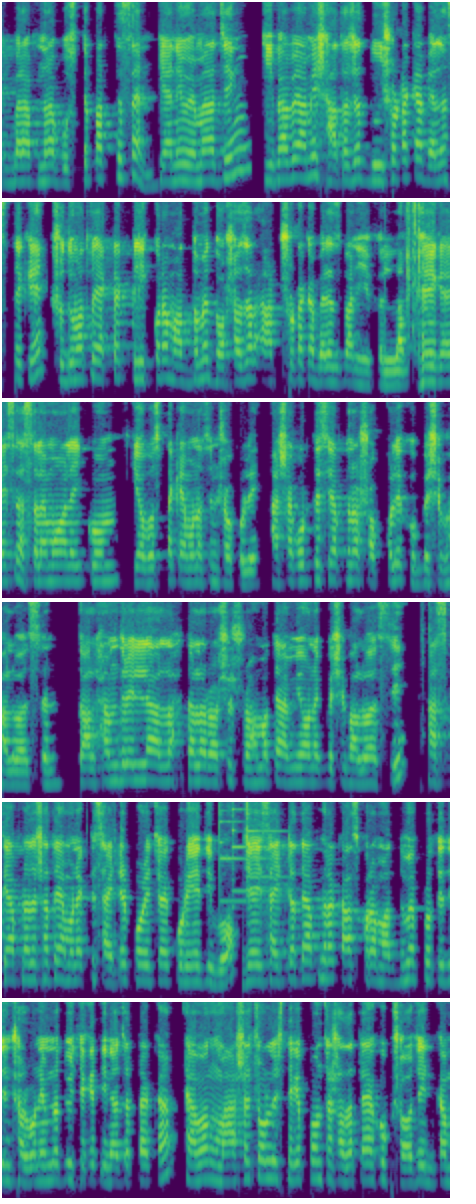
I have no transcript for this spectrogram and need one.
একবার আপনারা বুঝতে পারতেছেন? ক্যান ইউ ইমাজিং কীভাবে আমি সাত হাজার দুইশো টাকা ব্যালেন্স থেকে শুধুমাত্র একটা ক্লিক করার মাধ্যমে দশ হাজার টাকা ব্যালেন্স বানিয়ে ফেললাম। হে গাইস আসসালামু আলাইকুম। কি অবস্থা? কেমন আছেন সকলে? আশা করতেছি আপনারা সকলে খুব বেশি ভালো আছেন। তো আলহামদুলিল্লাহ, আল্লাহ তাআলার অশেষ রহমতে আমি অনেক বেশি ভালো আছি। আজকে আপনাদের সাথে এমন একটি সাইটের পরিচয় করিয়ে দিব। যে সাইটটাতে আপনারা কাজ করার মাধ্যমে প্রতিদিন সর্বনিম্ন দুই থেকে তিন হাজার টাকা এবং মাসে চল্লিশ থেকে পঞ্চাশ হাজার টাকা খুব সহজে ইনকাম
